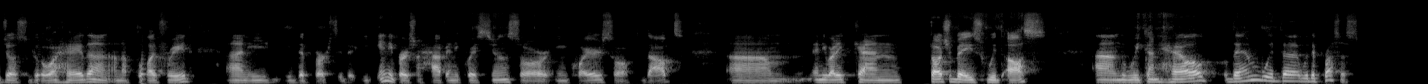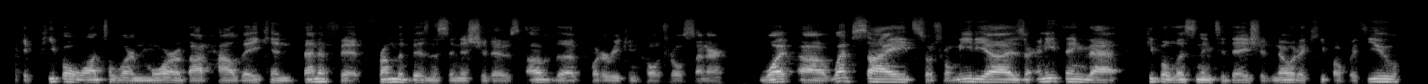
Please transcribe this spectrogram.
Just go ahead and, and apply for it. And if, if the person, if any person have any questions or inquiries or doubts, um, anybody can touch base with us, and we can help them with the with the process if people want to learn more about how they can benefit from the business initiatives of the Puerto Rican Cultural Center, what uh, website, social media, is there anything that people listening today should know to keep up with you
